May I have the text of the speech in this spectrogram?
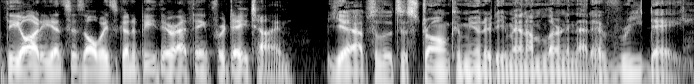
the audience is always going to be there. I think for daytime. Yeah, absolutely. It's a strong community, man. I'm learning that every day.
